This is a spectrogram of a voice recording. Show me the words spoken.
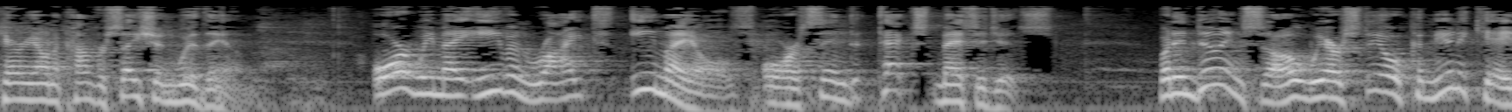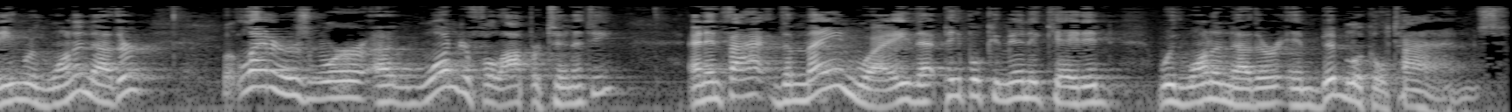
carry on a conversation with them. Or we may even write emails or send text messages. But in doing so, we are still communicating with one another. But letters were a wonderful opportunity. And in fact, the main way that people communicated with one another in biblical times.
